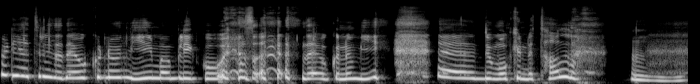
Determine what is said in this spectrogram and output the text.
Fordi jeg trodde det er økonomi man blir god altså, Det er økonomi. Eh, du må kunne tall. Mm.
